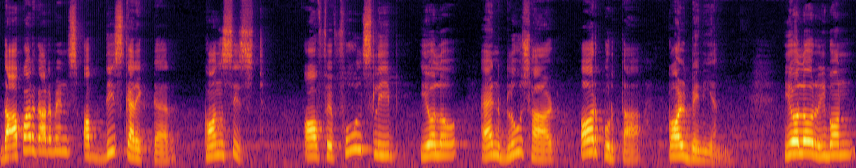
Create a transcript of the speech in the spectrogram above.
The upper garments of this character consist of a full sleeve yellow and blue shirt or kurta called baniyan. Yellow ribbon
